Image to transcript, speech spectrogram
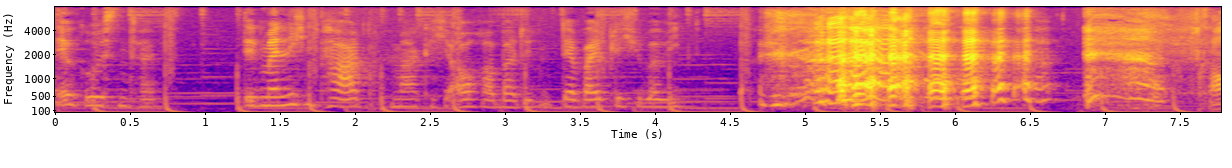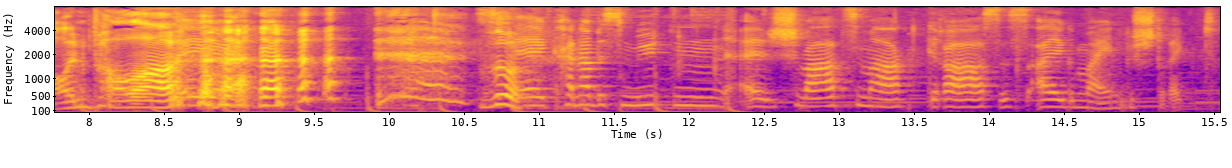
Ja, größtenteils. Den männlichen Part mag ich auch, aber den, der weiblich überwiegt. Frauenpower. Ja. So. äh, Cannabis-Mythen, äh, Schwarzmarktgras ist allgemein gestreckt.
